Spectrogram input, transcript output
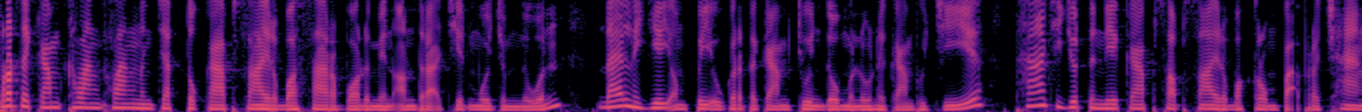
ប្រតិកម្មខ្លាំងខ្លាំងនឹងចាត់ទុកការផ្សាយរបស់សារព័ត៌មានអន្តរជាតិមួយចំនួនដែលនិយាយអំពីឧក្រិដ្ឋកម្មជួញដូរមនុស្សនៅកម្ពុជា ថាជាយុទ្ធនាការផ្សព្វផ្សាយរបស់ក្រុមបកប្រឆាំង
